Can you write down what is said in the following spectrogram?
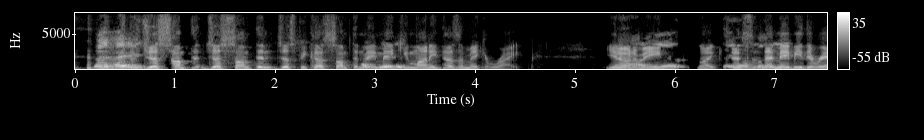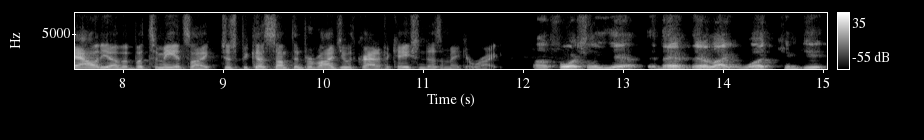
Hey, Just something. Just something. Just because something I may make it. you money doesn't make it right. You know what I mean? yeah, like that's, that may be the reality of it, but to me, it's like just because something provides you with gratification doesn't make it right. unfortunately, yeah, they're they're like, what can get?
